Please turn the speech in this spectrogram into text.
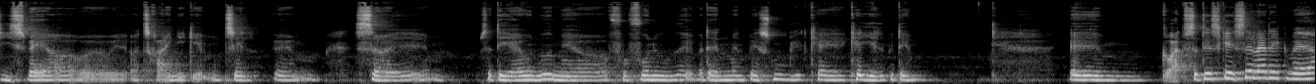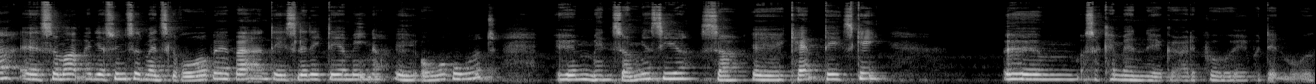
de er svære at, øh, at trænge igennem til. Øhm, så, øh, så det er jo noget med at få fundet ud af, hvordan man bedst muligt kan, kan hjælpe dem. Øhm, godt, så det skal slet ikke være øh, som om, at jeg synes, at man skal råbe af børn. Det er slet ikke det, jeg mener øh, overhovedet. Øh, men som jeg siger, så øh, kan det ske. Øhm, og så kan man øh, gøre det på, øh, på den måde.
